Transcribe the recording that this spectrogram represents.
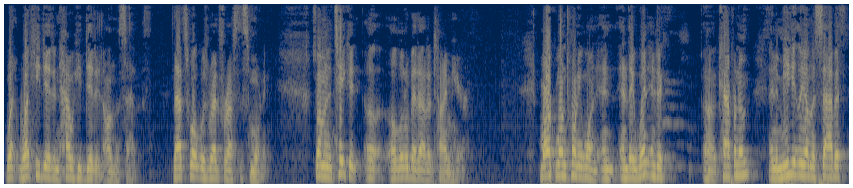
what, what he did and how he did it on the Sabbath. That's what was read for us this morning. So I'm going to take it a, a little bit at a time here. Mark 121, and, and they went into uh, Capernaum, and immediately on the Sabbath,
